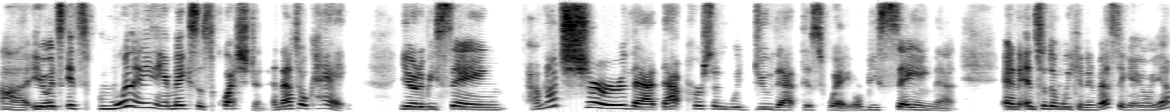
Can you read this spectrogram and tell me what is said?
uh, you know it's it's more than anything it makes us question and that's okay. You know to be saying i'm not sure that that person would do that this way or be saying that and and so then we can investigate oh yeah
